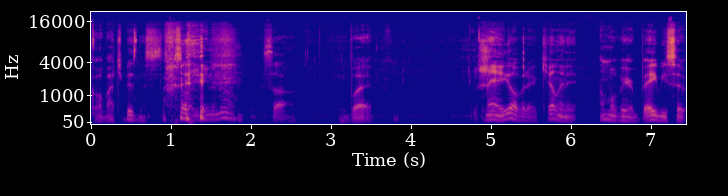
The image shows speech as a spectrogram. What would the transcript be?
go about your business. That's all you need to know. so, but man, you over there killing it. I'm over here babysit.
